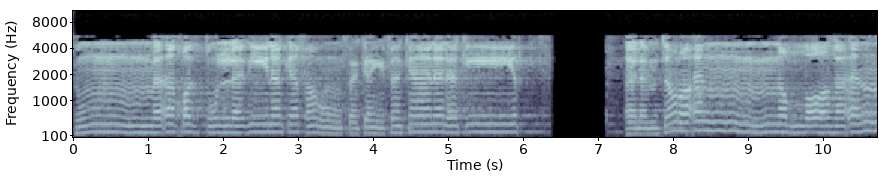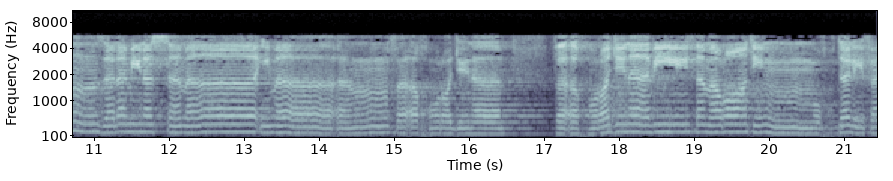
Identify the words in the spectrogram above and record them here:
ثُمَّ أَخَذْتُ الَّذِينَ كَفَرُوا فَكَيْفَ كَانَ نَكِيرِ أَلَمْ تَرَ أَنَّ اللَّهَ أَنزَلَ مِنَ السَّمَاءِ مَاءً فَأَخْرَجْنَا فَأَخْرَجْنَا بِهِ ثَمَرَاتٍ مُخْتَلِفًا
